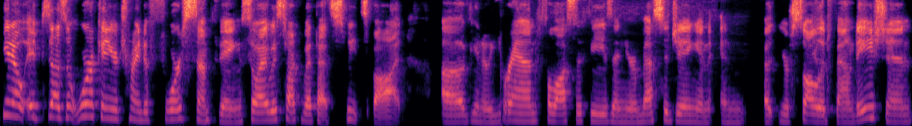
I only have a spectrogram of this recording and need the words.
You know, it doesn't work and you're trying to force something. So I always talk about that sweet spot of, you know, your brand philosophies and your messaging and, and uh, your solid foundation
